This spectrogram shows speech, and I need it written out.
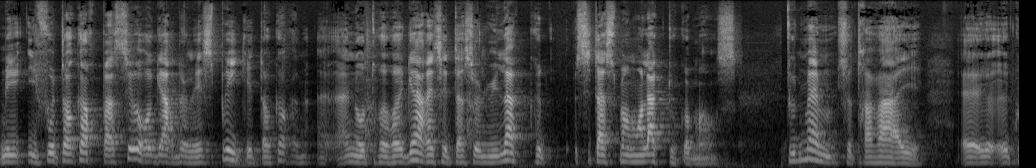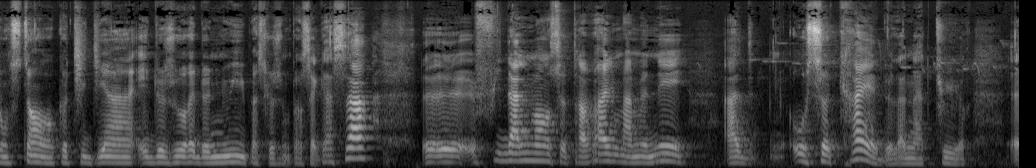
mais il faut encore passer au regard de l'esprit, qui est encore un, un autre regard, et c'est à celui-là que c'est à ce moment-là que tout commence. Tout de même, ce travail euh, constant, quotidien, et de jour et de nuit, parce que je ne pensais qu'à ça, euh, finalement, ce travail m'a mené au secret de la nature. Euh,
